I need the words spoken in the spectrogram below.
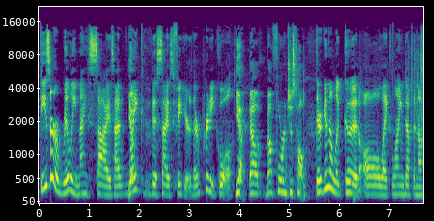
These are a really nice size. I like this size figure. They're pretty cool. Yeah, about about four inches tall. They're gonna look good all like lined up and up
